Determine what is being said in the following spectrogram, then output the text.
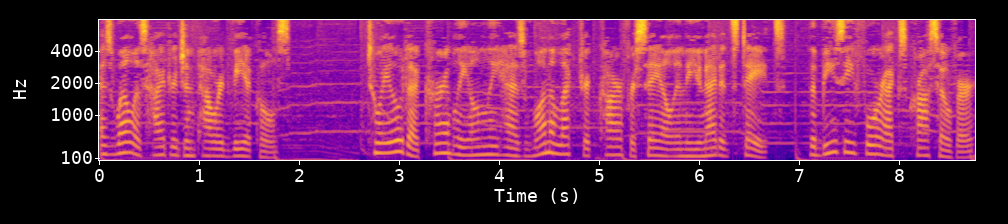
as well as hydrogen-powered vehicles. Toyota currently only has one electric car for sale in the United States, the BZ4X crossover,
